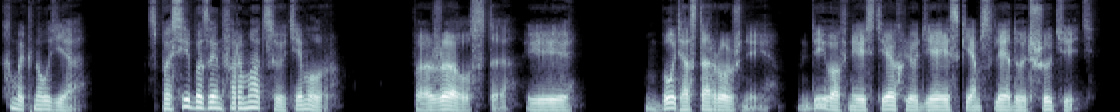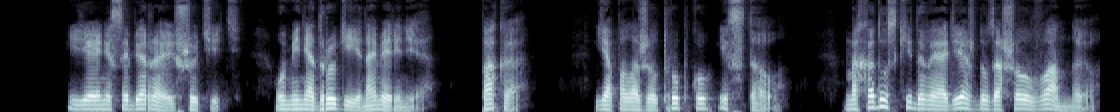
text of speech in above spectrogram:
хмыкнул я. Спасибо за информацию, Тимур. Пожалуйста, и... Будь осторожней. Дивов не из тех людей, с кем следует шутить. Я и не собираюсь шутить. У меня другие намерения. Пока. Я положил трубку и встал. На ходу, скидывая одежду, зашел в ванную.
